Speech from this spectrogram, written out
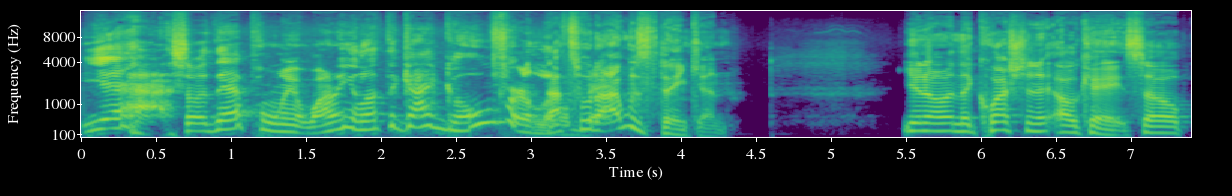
yeah, so at that point, why don't you let the guy go for a little? That's what? I was thinking. You know, and the question, okay, so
